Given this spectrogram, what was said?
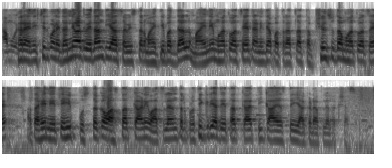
खरं आहे निश्चितपणे. धन्यवाद वेदांत या सविस्तर माहितीबद्दल. मायने महत्त्वाचे आहेत आणि त्या पत्रातला तपशील सुद्धा महत्त्वाचा आहे. आता हे नेते ही पुस्तकं वाचतात का आणि वाचल्यानंतर प्रतिक्रिया देतात का ती काय असते याकडे आपल्या लक्ष असेल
